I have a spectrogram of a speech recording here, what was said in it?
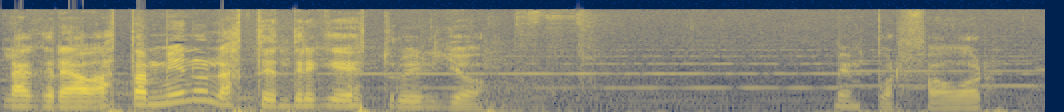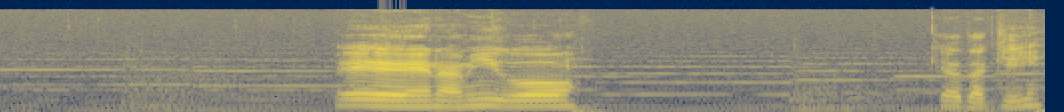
¿Las gravas también o las tendré que destruir yo? Ven, por favor. Ven, amigo. Quédate aquí.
